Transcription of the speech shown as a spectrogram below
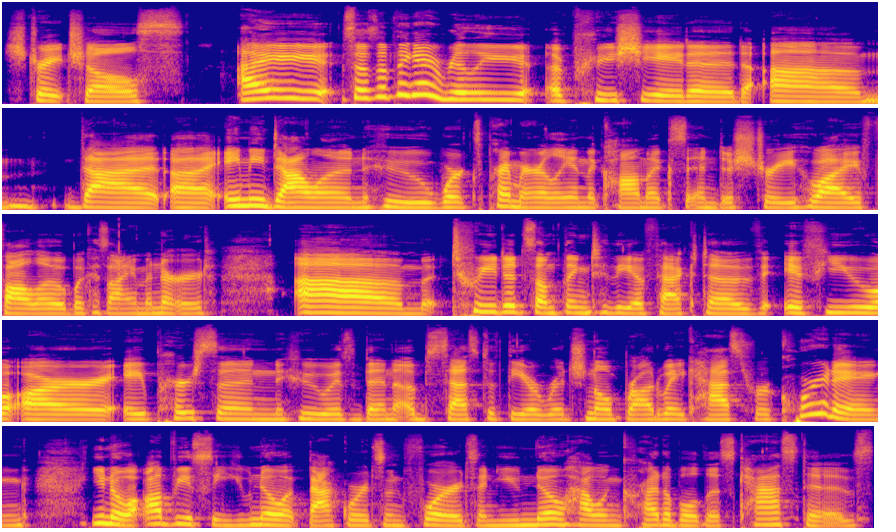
straight chills. I so something I really appreciated um, that uh, Amy Dallen, who works primarily in the comics industry, who I follow because I'm a nerd, um, tweeted something to the effect of if you are a person who has been obsessed with the original Broadway cast recording, you know, obviously you know it backwards and forwards and you know how incredible this cast is.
